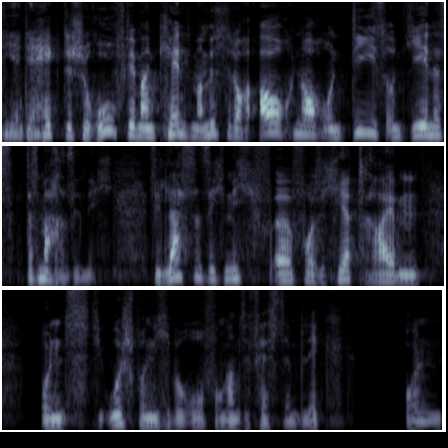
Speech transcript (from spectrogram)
die, der hektische Ruf, den man kennt, man müsste doch auch noch und dies und jenes, das machen sie nicht. Sie lassen sich nicht äh, vor sich hertreiben, und die ursprüngliche Berufung haben sie fest im Blick und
